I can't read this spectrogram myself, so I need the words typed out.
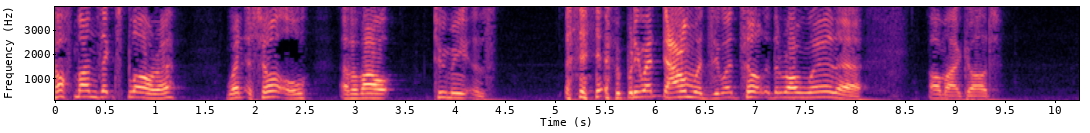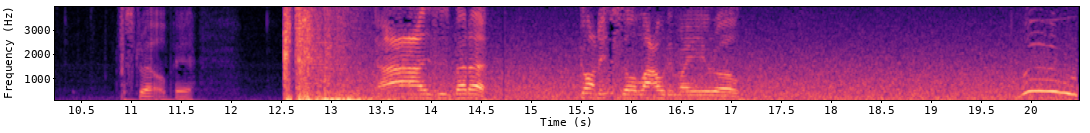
Toffman's Explorer went a total of about two meters. but it went downwards, it went totally the wrong way there. Oh my god. Straight up here. Ah, this is better. God, it's so loud in my ear. Woo!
